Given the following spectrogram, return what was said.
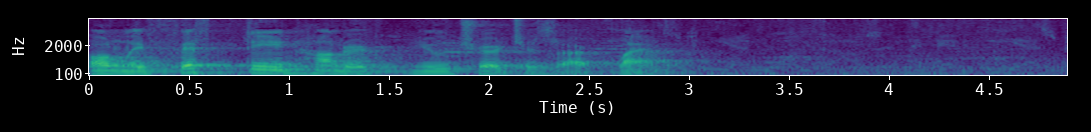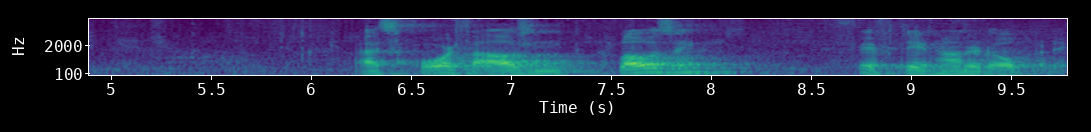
Only 1,500 new churches are planted. That's 4,000 closing, 1,500 opening.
